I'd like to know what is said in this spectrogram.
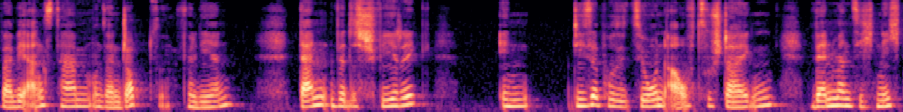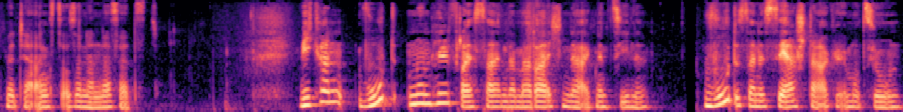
weil wir Angst haben, unseren Job zu verlieren, dann wird es schwierig, in dieser Position aufzusteigen, wenn man sich nicht mit der Angst auseinandersetzt. Wie kann Wut nun hilfreich sein beim Erreichen der eigenen Ziele? Wut ist eine sehr starke Emotion.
